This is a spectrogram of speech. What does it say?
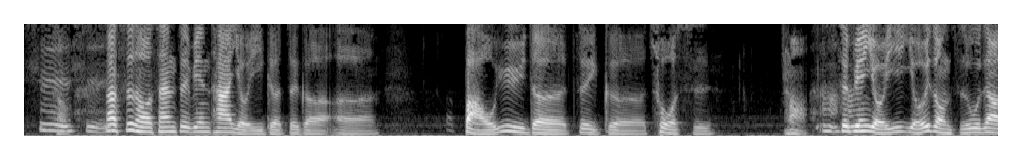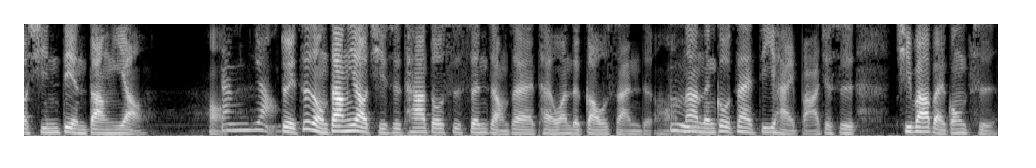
是是，那狮头山这边它有一个这个呃保育的这个措施。啊、这边有一有一种植物叫心电当药，哦，当药，对，这种当药其实它都是生长在台湾的高山的哈、哦嗯。那能够在低海拔，就是七八百公尺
